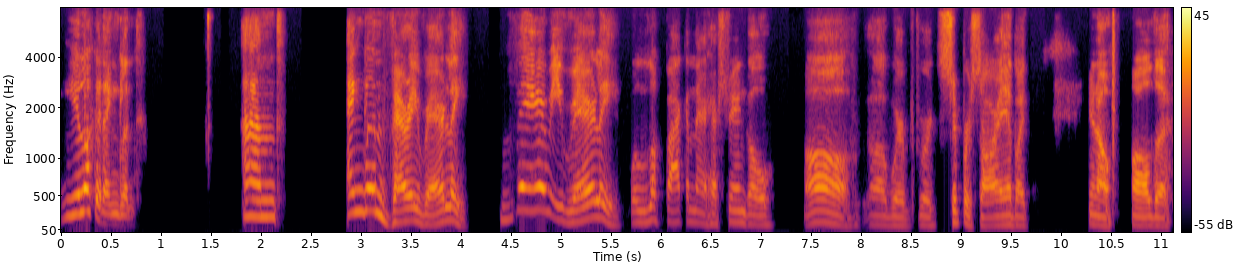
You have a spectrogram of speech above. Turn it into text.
you look at England, and England very rarely, very rarely will look back in their history and go, "Oh, uh, we're we're super sorry about, you know, all the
